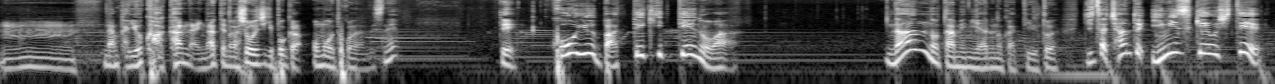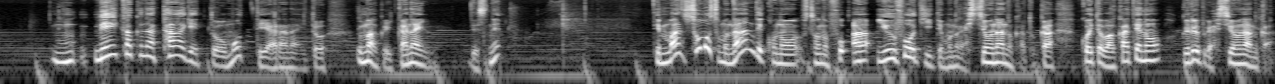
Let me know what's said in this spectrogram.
うーんなんかよくわかんないなっていうのが正直僕は思うとこなんですね。でこういう抜擢っていうのは何のためにやるのかっていうと実はちゃんと意味付けをして明確なターゲットを持ってやらないとうまくいかないんですね。でまずそもそも何でこのその U40 ってものが必要なのかとかこういった若手のグループが必要なのか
